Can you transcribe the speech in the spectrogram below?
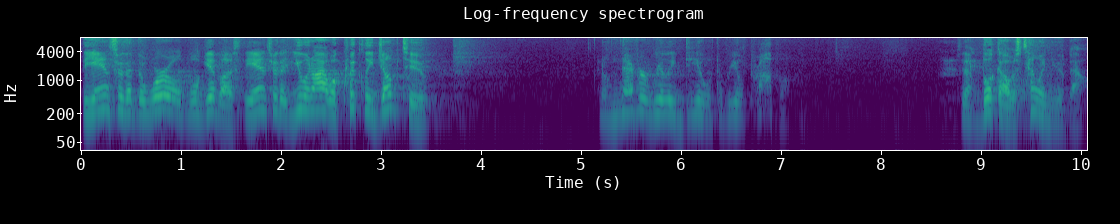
the answer that the world will give us, the answer that you and I will quickly jump to, it'll never really deal with the real problem. So that book I was telling you about,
